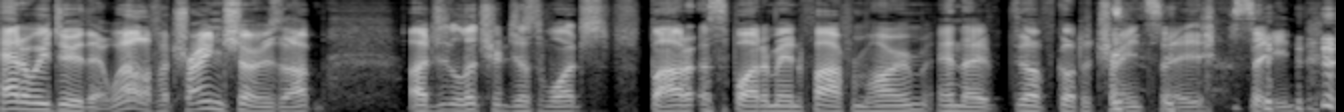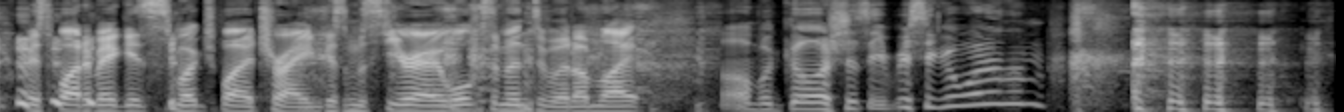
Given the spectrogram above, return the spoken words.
How do we do that? Well, if a train shows up. I ju- literally just watched Spider- Spider-Man Far From Home, and they've, they've got a train scene where Spider-Man gets smoked by a train because Mysterio walks him into it. I'm like, oh my gosh, is every single one of them?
